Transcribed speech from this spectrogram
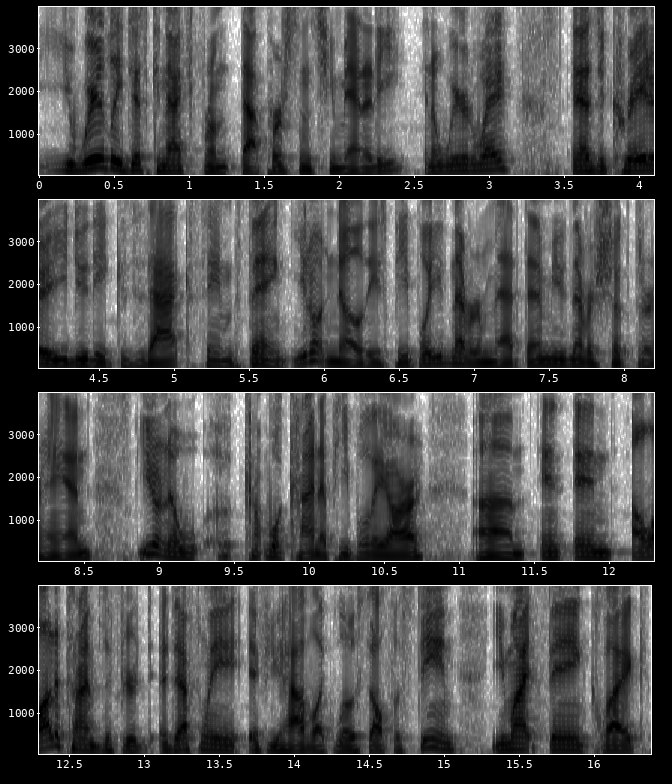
you weirdly disconnect from that person's humanity in a weird way. And as a creator, you do the exact same thing. You don't know these people. You've never met them. You've never shook their hand. You don't know what kind of people they are. Um, and, and a lot of times, if you're definitely, if you have like low self esteem, you might think like,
